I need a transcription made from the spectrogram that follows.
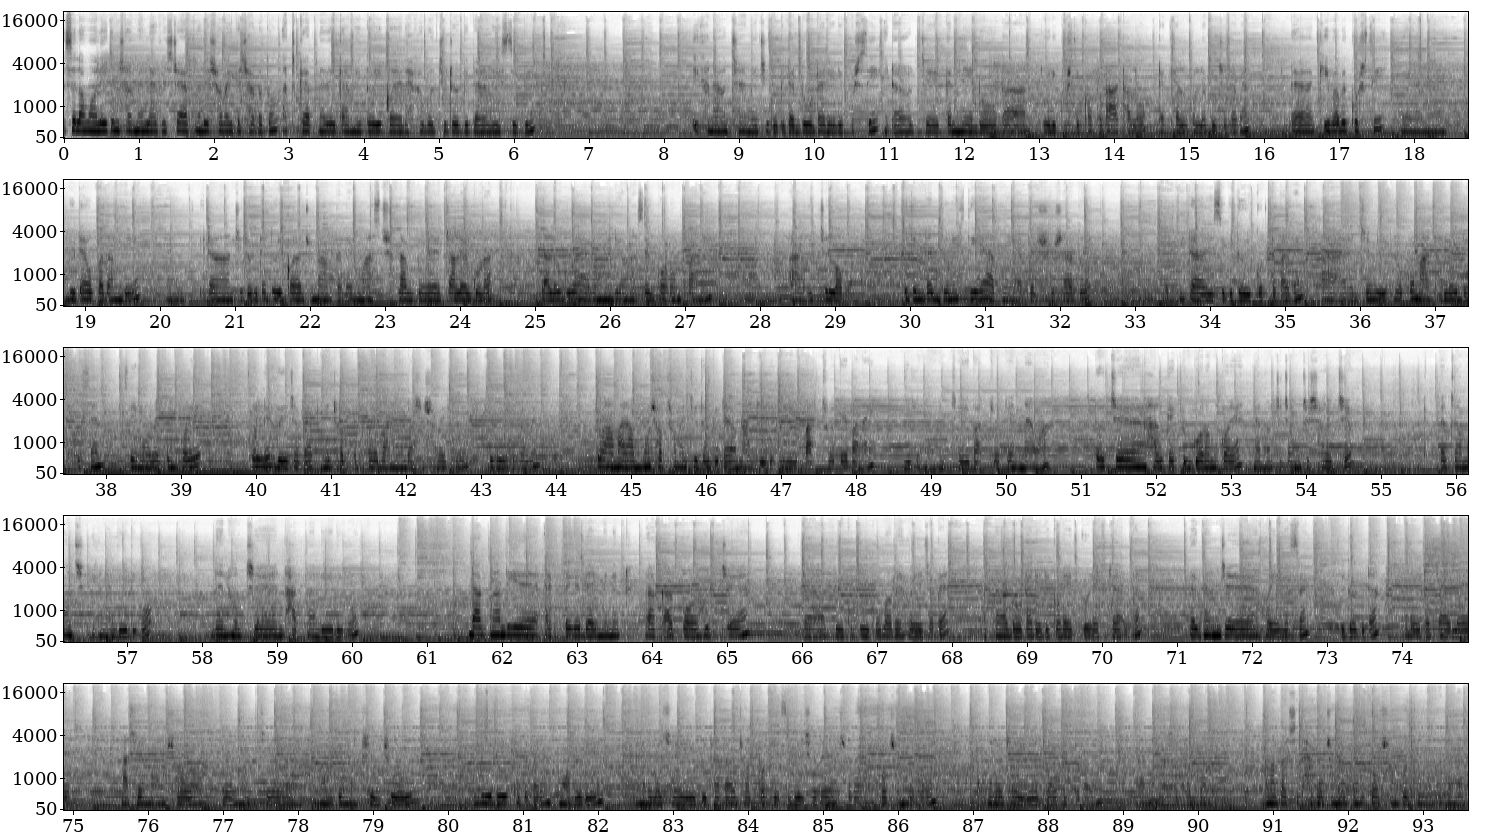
আসসালামু আলাইকুম Sharmin life style আপনাদের সবাইকে স্বাগতম। আজকে আপনাদেরকে আমি তৈরি করে দেখাবো চিতই পিঠার রেসিপি এখানে হচ্ছে আমি চিতই পিঠার ডোটা রেডি করছি। এটা হচ্ছে কেমনে ডোটা তৈরি করছি, কতটা আঠালো, এটা খেয়াল করলে বুঝে যাবেন। এটা কীভাবে করছি? দুইটা উপাদান দিয়ে। এটা পিঠা তৈরি করার জন্য আপনাদের মাস্ট লাগবে চালের গুঁড়া। চালের গুঁড়া এবং মিডিয়াম মাছের গরম পানি। আর হচ্ছে লবণ। এই তিনটা জিনিস দিয়ে আপনি এত সুস্বাদু একটা রেসিপি তৈরি করতে পারবেন। আর যে এরকম আঠালো দেখতেছেন সেম ওরকম করে করলে হয়ে যাবে। আপনি ঝটপট করে বানিয়ে বাসার সবাইকে খেতে দিতে পারবেন। তো আমার আম্মু সবসময় পিঠা মাটির এই পাত্রতে বানায়। এই জন্য হচ্ছে এই পাত্রতে নেওয়া। এটা হচ্ছে হালকা একটু গরম করে, দেন হচ্ছে চামচের সাহায্যে একটা চামচ এখানে দিয়ে দিব। দেন হচ্ছে ঢাকনা দিয়ে দিব। ঢাকনা দিয়ে এক থেকে দেড় মিনিট রাখার পর হচ্ছে এটা ফুলকো ফুলকোভাবে হয়ে যাবে। আপনারা ডোটা রেডি করে একটু রেস্টে রাখবেন। দেখবেন যে হয়ে গেছে চিতই পিঠা আর এটা চাইলে হাঁসের মাংস, দেন হচ্ছে মুরগির মাংসের ঝোল দিয়ে দিয়ে খেতে পারেন, মধু দিয়ে। আমাদের বাসায় এই পিঠাটা ঝটপট রেসিপি হিসেবে সবাই অনেক পছন্দ করে। আপনারা চাইলে ট্রাই করতে পারেন। আমার পাশে থাকবেন। আমার পাশে থাকার জন্য আপনাদেরকে অসংখ্য ধন্যবাদ। আমার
